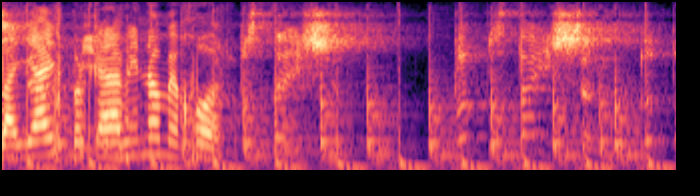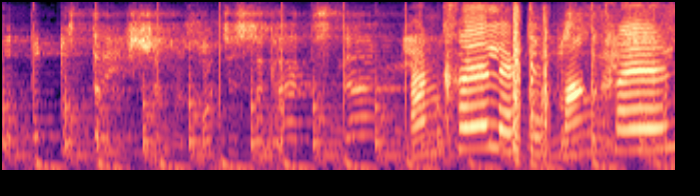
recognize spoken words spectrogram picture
Vayáis porque ahora viene lo mejor. Ángel, este es Mangel.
